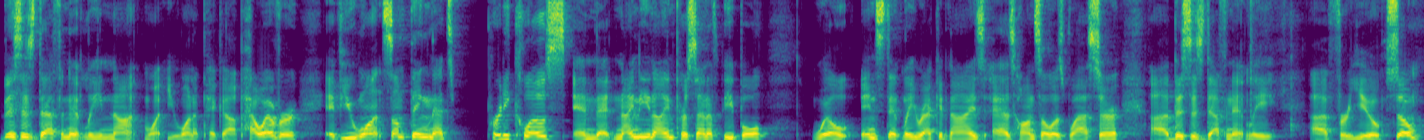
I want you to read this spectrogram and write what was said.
this is definitely not what you want to pick up. However, if you want something that's pretty close and that 99% of people will instantly recognize as Han Solo's blaster, uh, this is definitely uh, for you. So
